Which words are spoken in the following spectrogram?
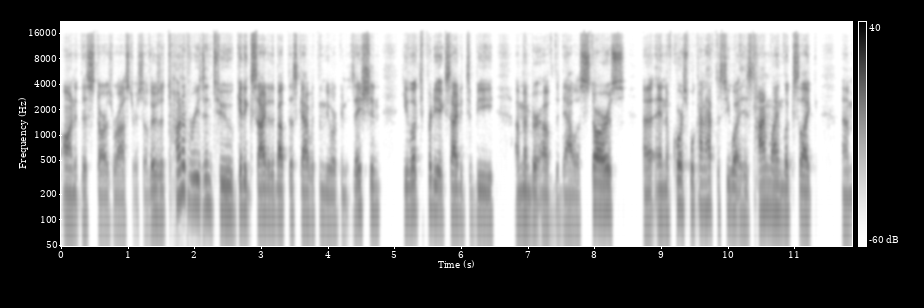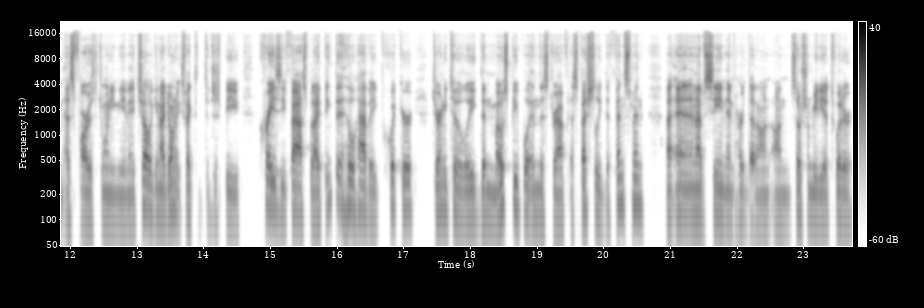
on this Stars roster. So there's a ton of reason to get excited about this guy within the organization. He looked pretty excited to be a member of the Dallas Stars. Uh, and of course, we'll kind of have to see what his timeline looks like um, as far as joining the NHL. Again, I don't expect it to just be crazy fast, but I think that he'll have a quicker journey to the league than most people in this draft, especially defensemen. Uh, and, and, I've seen and heard that on, on social media, Twitter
